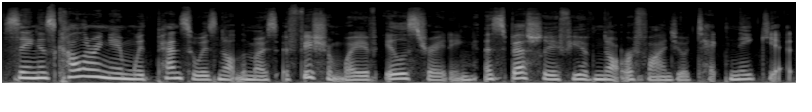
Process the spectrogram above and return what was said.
Seeing as colouring in with pencil is not the most efficient way of illustrating, especially if you have not refined your technique yet.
